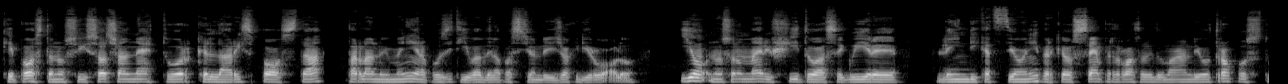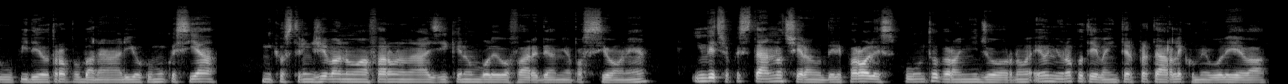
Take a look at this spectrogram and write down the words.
che postano sui social network la risposta parlando in maniera positiva della passione dei giochi di ruolo. Io non sono mai riuscito a seguire le indicazioni perché ho sempre trovato le domande o troppo stupide o troppo banali o comunque sia mi costringevano a fare un'analisi che non volevo fare della mia passione. Invece quest'anno c'erano delle parole spunto per ogni giorno e ognuno poteva interpretarle come voleva.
